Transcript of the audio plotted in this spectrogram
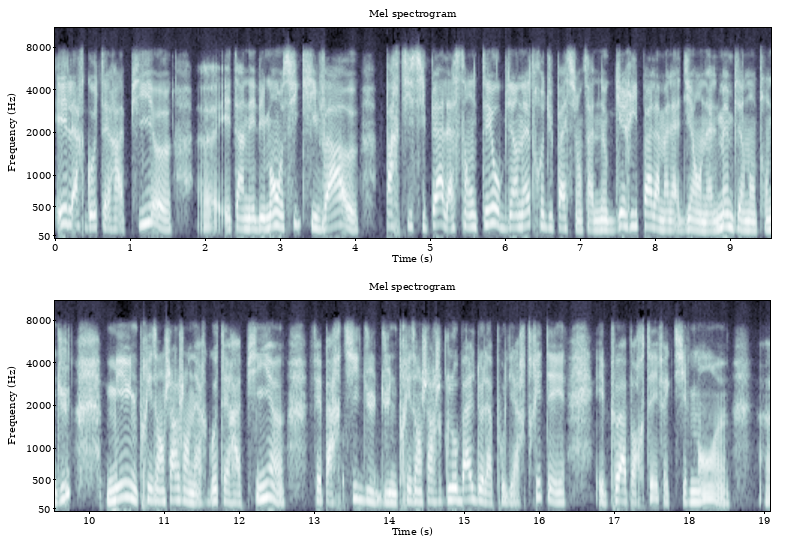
et l'ergothérapie est un élément aussi qui va participer à la santé, au bien-être du patient. Ça ne guérit pas la maladie en elle-même, bien entendu, mais une prise en charge en ergothérapie euh, fait partie d'une prise en charge globale de la polyarthrite et, et peut apporter effectivement euh, euh,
